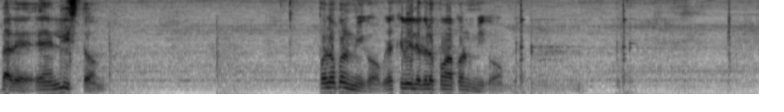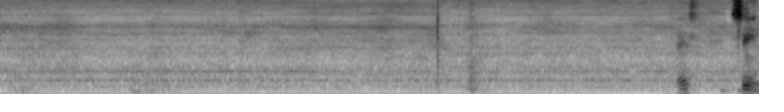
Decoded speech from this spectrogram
Vale, eh, listo. Ponlo conmigo. Voy a escribirle que lo ponga conmigo. ¿Es? Sí.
